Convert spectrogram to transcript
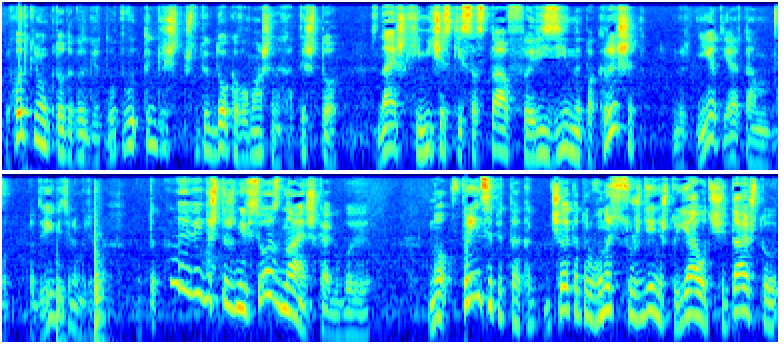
Приходит к нему кто-то говорит, вот ты говоришь, что ты дока в машинах, а ты что, знаешь химический состав резины покрышек? Он говорит, нет, я там вот по двигателям. Говорит, так э, видишь, ты же не все знаешь, как бы. Но, в принципе-то, как человек, который выносит суждение, что я вот считаю, что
